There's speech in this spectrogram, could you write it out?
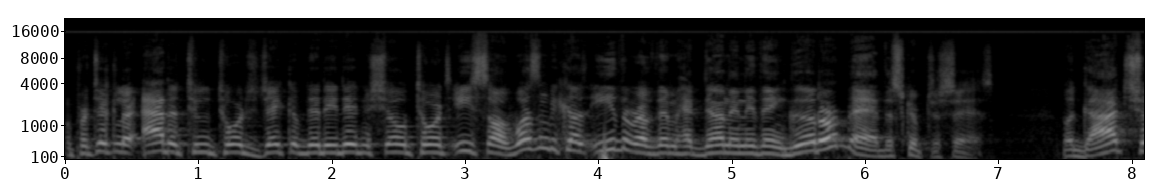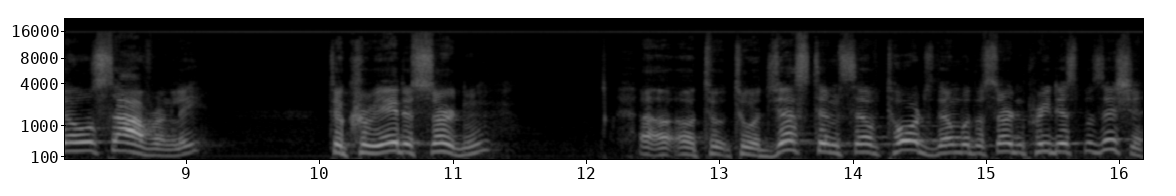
a particular attitude towards Jacob that he didn't show towards Esau. It wasn't because either of them had done anything good or bad, the scripture says. But God chose sovereignly to create a certain, uh, uh, uh, to, to adjust himself towards them with a certain predisposition.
